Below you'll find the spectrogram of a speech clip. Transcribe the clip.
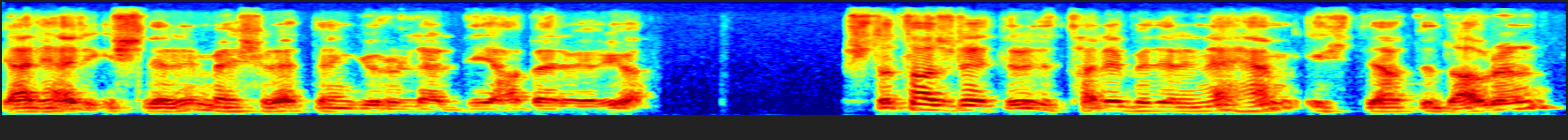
Yani her işlerini meşveretle görürler diye haber veriyor. Üstad Hazretleri de talebelerine hem ihtiyatlı davranın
